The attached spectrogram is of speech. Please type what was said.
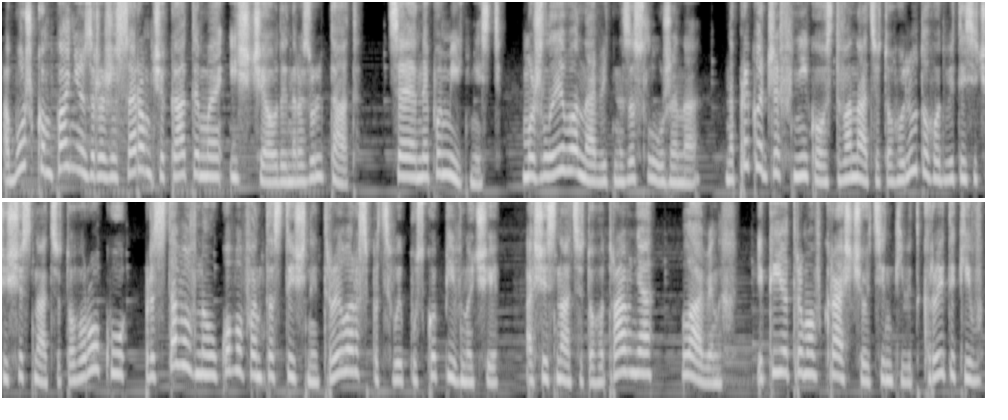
Або ж компанію з режисером чекатиме іще один результат це непомітність, можливо, навіть незаслужена. Наприклад, Джеф Ніколс 12 лютого 2016 року представив науково-фантастичний трилер спецвипуск опівночі, а 16 травня Лавінг, який отримав кращі оцінки від критиків,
